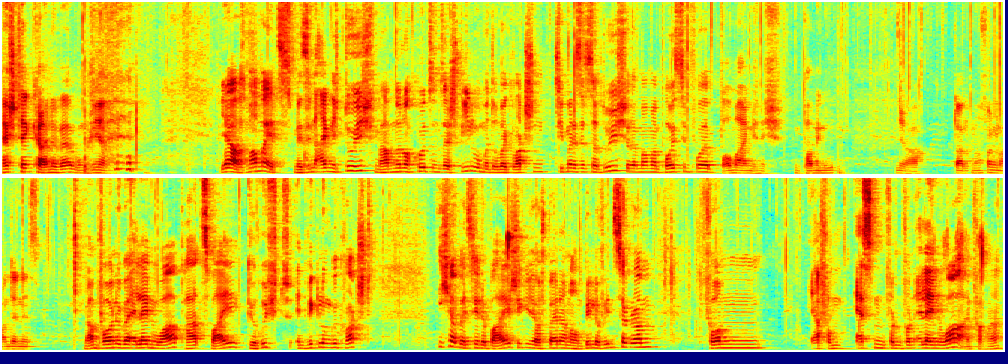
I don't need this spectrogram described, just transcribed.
Hashtag keine Werbung. Ja. Ja, was machen wir jetzt? Wir sind eigentlich durch. Wir haben nur noch kurz unser Spiel, wo wir drüber quatschen. Ziehen wir das jetzt noch durch oder machen wir ein Päuschen vorher? Brauchen wir eigentlich nicht. Ein paar Minuten. ja, dann fangen wir an, Dennis. Wir haben vorhin über L.A. Noir Part 2 Gerücht Entwicklung gequatscht. Ich habe jetzt hier dabei, schicke ich auch später noch ein Bild auf Instagram von ja vom ersten von von L.A. Noir einfach, ne?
